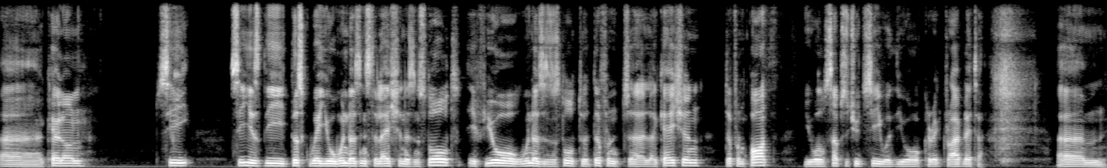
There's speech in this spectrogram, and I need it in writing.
uh, colon C C is the disk where your Windows installation is installed. If your Windows is installed to a different uh, location, different path, you will substitute C with your correct drive letter. Um,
